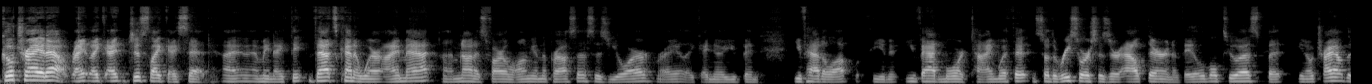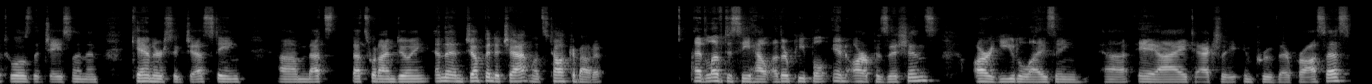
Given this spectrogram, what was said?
go try it out right? Like i just like i said I, I, mean i think that's kind of where i'm at. I'm not as far along in the process as you are right? Like i know you've been you've had a lot you know you've had more time with it. And so the resources are out there and available to us but you know try out the tools that jason and ken are suggesting. Um, that's that's what i'm doing. And then jump into chat and let's talk about it. I'd love to see how other people in our positions are utilizing uh, AI to actually improve their process,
